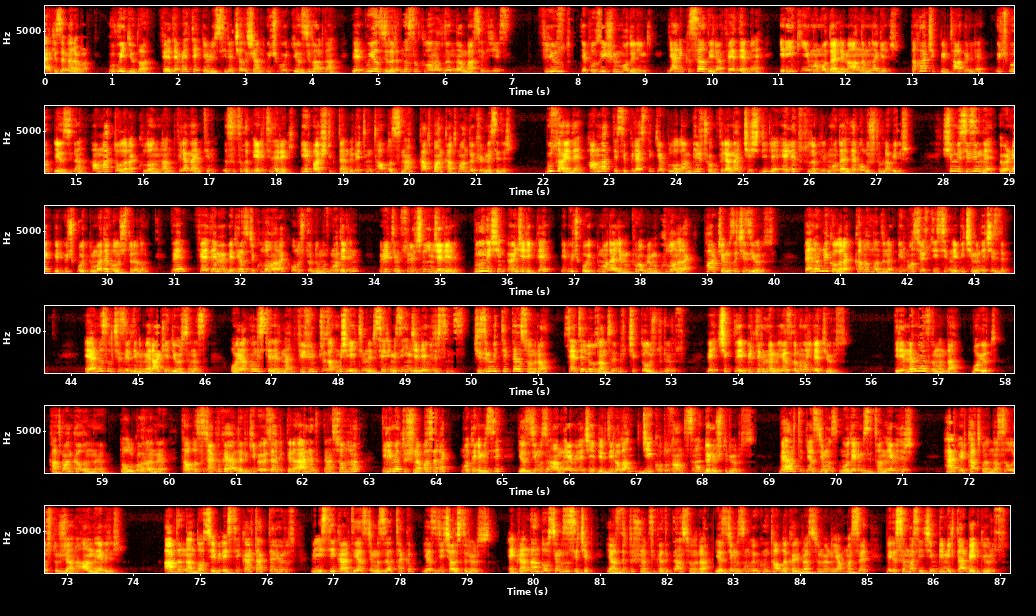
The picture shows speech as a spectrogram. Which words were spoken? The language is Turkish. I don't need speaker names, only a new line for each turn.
Herkese merhaba. Bu videoda FDM teknolojisiyle çalışan 3 boyutlu yazıcılardan ve bu yazıcıların nasıl kullanıldığından bahsedeceğiz. Fused Deposition Modeling yani kısa adıyla FDM, eriyik yığma modelleme anlamına gelir. Daha açık bir tabirle 3 boyutlu yazıcıdan ham madde olarak kullanılan filamentin ısıtılıp eritilerek bir başlıktan üretim tablasına katman katman dökülmesidir. Bu sayede ham maddesi plastik yapılı olan birçok filament çeşidiyle elle tutulabilir modeller oluşturulabilir. Şimdi sizinle örnek bir 3 boyutlu model oluşturalım ve FDM bir yazıcı kullanarak oluşturduğumuz modelin üretim sürecini inceleyelim. Bunun için öncelikle bir 3 boyutlu modelleme programı kullanarak parçamızı çiziyoruz. Ben örnek olarak kanalın adını bir masaüstü isimli biçiminde çizdim. Eğer nasıl çizildiğini merak ediyorsanız oynatma listelerinden Fusion 360 eğitimleri serimizi inceleyebilirsiniz. Çizim bittikten sonra STL uzantılı bir çıktı oluşturuyoruz ve çıktıyı bir dilimleme yazılımına iletiyoruz. Dilimleme yazılımında boyut, katman kalınlığı, dolgu oranı, tablo sıcaklık ayarları gibi özellikleri ayarladıktan sonra dilime tuşuna basarak modelimizi yazıcımızın anlayabileceği bir dil olan G-kod uzantısına dönüştürüyoruz. Ve artık yazıcımız modelimizi tanıyabilir, her bir katmanı nasıl oluşturacağını anlayabilir. Ardından dosyayı bir SD kartı aktarıyoruz ve SD kartı yazıcımıza takıp yazıcıyı çalıştırıyoruz. Ekrandan dosyamızı seçip yazdır tuşuna tıkladıktan sonra yazıcımızın uygun tablo kalibrasyonlarını yapması ve ısınması için bir miktar bekliyoruz.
